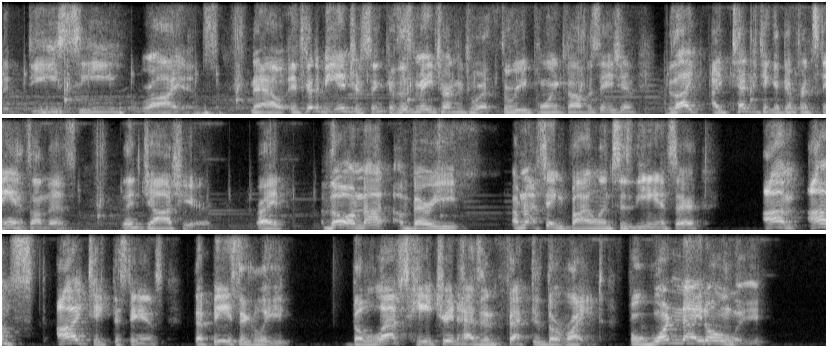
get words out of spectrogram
the DC riots. Now, it's going to be interesting because this may turn into a three point conversation because I, I tend to take a different stance on this than Josh here, right? Though I'm not a very, I'm not saying violence is the answer. I'm, I'm, I take the stance that basically the left's hatred has infected the right for one night only.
